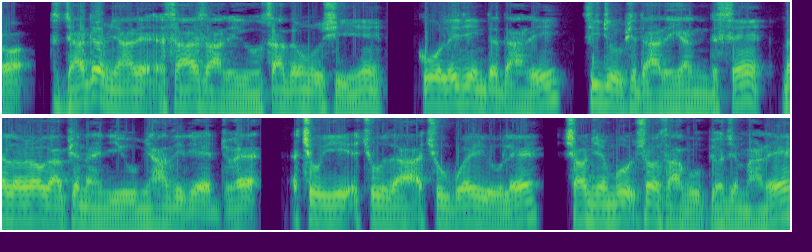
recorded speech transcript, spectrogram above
တော့တကြားတက်များတဲ့အစားအစာတွေကိုစားသုံးလို့ရှိရင်ကိုယ်လေးချိန်တက်တာတွေစီကြိုဖြစ်တာတွေကနေတစ်ဆင့်နှလုံးရောဂါဖြစ်နိုင်ခြေကိုများစေတဲ့အတွက်အချိုရည်အချိုစားအချိုပွဲတွေကိုလည်းရှောင်ကျင်ဖို့ရှော့စားဖို့ပြောချင်ပါတယ်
